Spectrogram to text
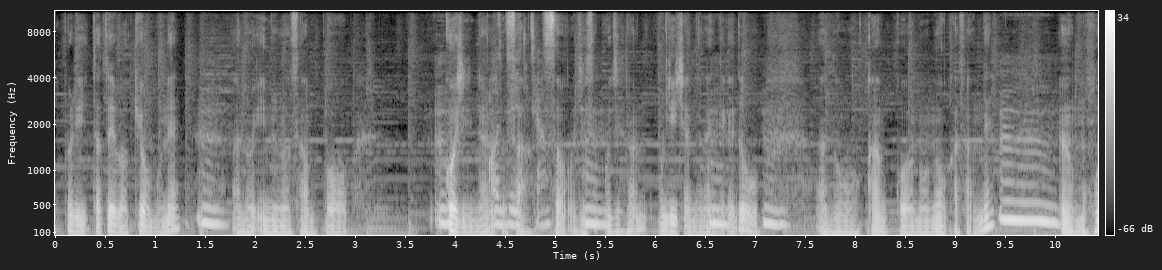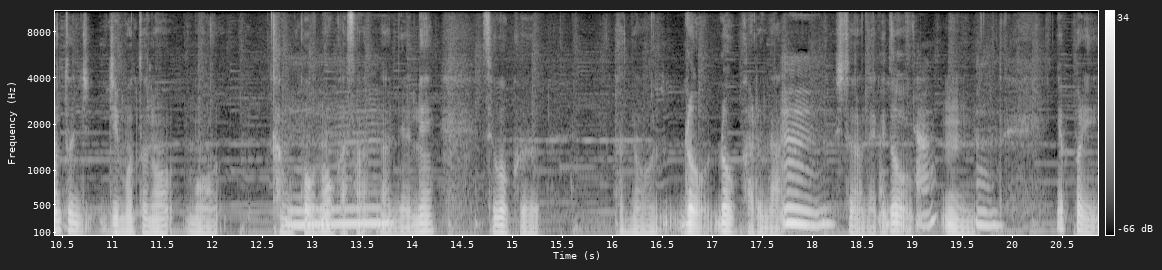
っぱり例えば今日もねうん。あの犬の散歩うん。5時になるとさ、おじいちゃん。そうおじさん、うん。おじさんおじいちゃんじゃないんだけど、うん。あの観光の農家さんね、うん。うんもう本当にじ地元のもう観光農家さんなんだよね、すごくあのローローカルなうん。人なんだけど、うん。うん。やっぱり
